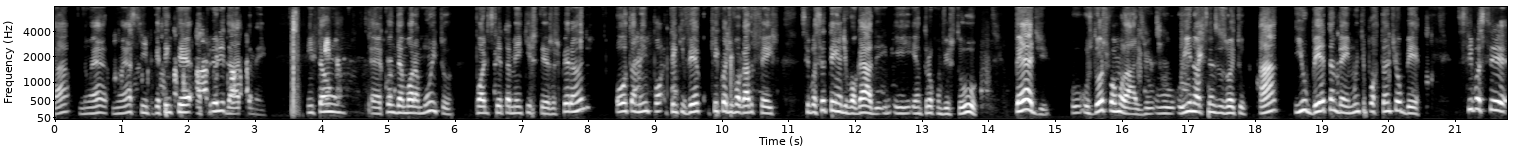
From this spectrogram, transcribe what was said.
tá? Não é, não é assim, porque tem que ter a prioridade também. Então, é, quando demora muito, pode ser também que esteja esperando, ou também tem que ver o que, que o advogado fez. Se você tem advogado e, e entrou com visto U, pede os dois formulários, o, o I-918A e o B também. Muito importante é o B. Se você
